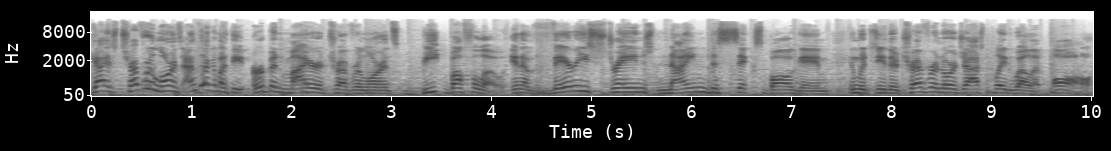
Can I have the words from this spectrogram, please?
Guys, Trevor Lawrence, I'm talking about the Urban Meyer Trevor Lawrence beat Buffalo in a very strange 9 to 6 ball game in which neither Trevor nor Josh played well at all.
